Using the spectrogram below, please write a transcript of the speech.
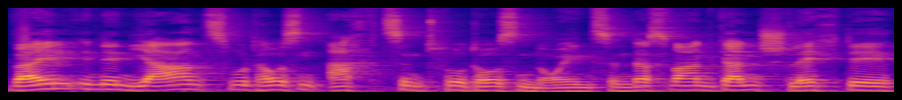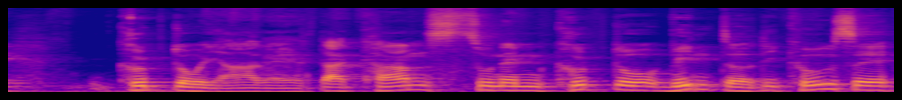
weil in den Jahren 2018, 2019, das waren ganz schlechte Kryptojahre. Da kam es zu einem Kryptowinter. Die Kurse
